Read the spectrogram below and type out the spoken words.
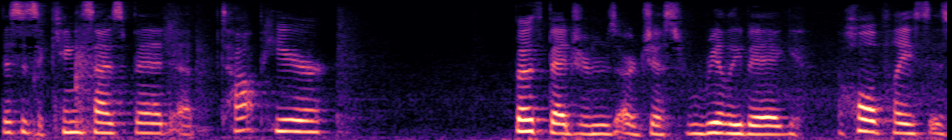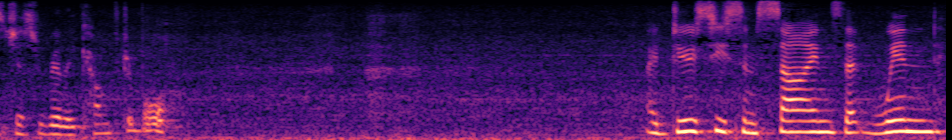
This is a king size bed up top here. Both bedrooms are just really big. The whole place is just really comfortable. I do see some signs that wind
